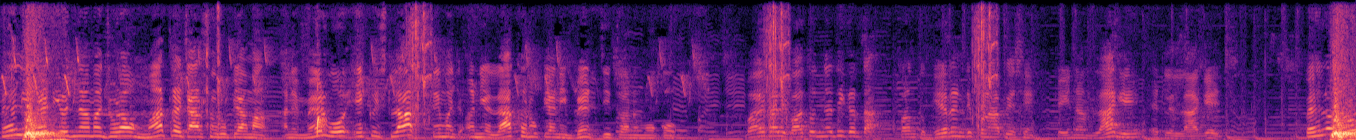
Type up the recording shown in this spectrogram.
પહેલી ભેટ યોજનામાં જોડાઓ માત્ર ચારસો રૂપિયામાં અને મેળવો એકવીસ લાખ તેમજ અન્ય લાખો રૂપિયાની ભેટ જીતવાનો મોકો. ભાઈ ખાલી વાતો જ નથી કરતા, પરંતુ ગેરંટી પણ આપે છે કે ઇનામ લાગે એટલે લાગે જ. પહેલો ડ્રો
